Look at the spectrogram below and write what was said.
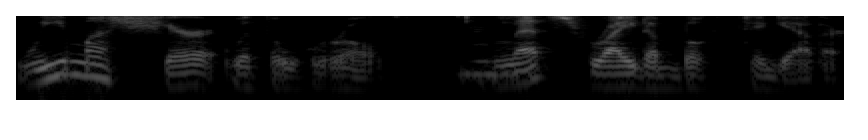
We must share it with the world. Mm-hmm. Let's write a book together.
